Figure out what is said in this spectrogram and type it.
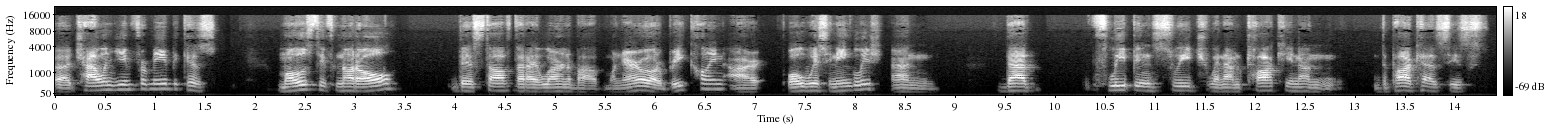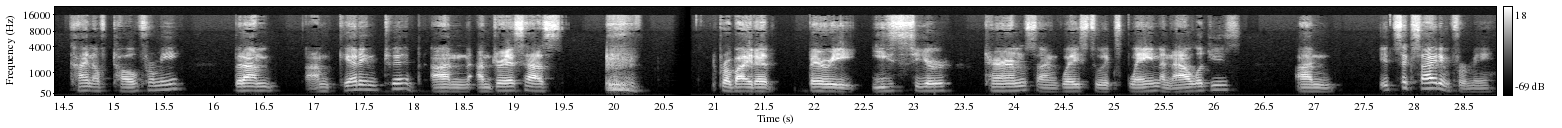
uh, challenging for me because most, if not all, the stuff that I learn about Monero or Bitcoin are always in English, and that flipping switch when I'm talking on the podcast is kind of tough for me, but I'm I'm getting to it. And Andres has provided very easier terms and ways to explain analogies, and it's exciting for me.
